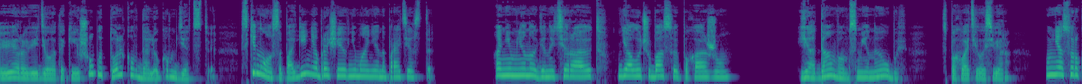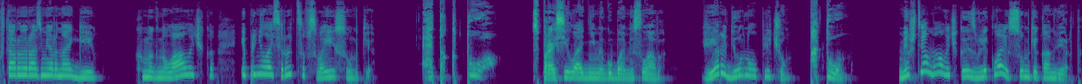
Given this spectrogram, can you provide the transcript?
Вера видела такие шубы только в далеком детстве. Скинула сапоги, не обращая внимания на протесты. «Они мне ноги натирают, я лучше босой похожу». «Я дам вам сменную обувь», — спохватилась Вера. «У меня сорок второй размер ноги», — хмыгнула алочка и принялась рыться в своей сумке. «Это кто?» — спросила одними губами Слава. Вера дернула плечом. «Потом». Меж тем Аллочка извлекла из сумки конверт.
